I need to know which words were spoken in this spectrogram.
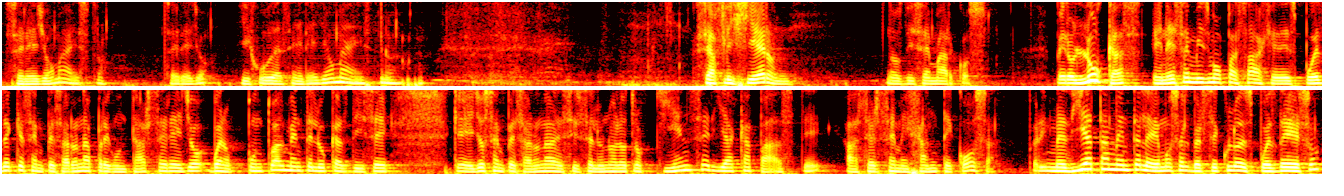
¿seré yo maestro? ¿Seré yo? Y Judas, ¿seré yo maestro? Se afligieron, nos dice Marcos. Pero Lucas, en ese mismo pasaje, después de que se empezaron a preguntar, ¿seré yo? Bueno, puntualmente Lucas dice que ellos empezaron a decirse el uno al otro, ¿quién sería capaz de hacer semejante cosa? Pero inmediatamente leemos el versículo después de eso.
